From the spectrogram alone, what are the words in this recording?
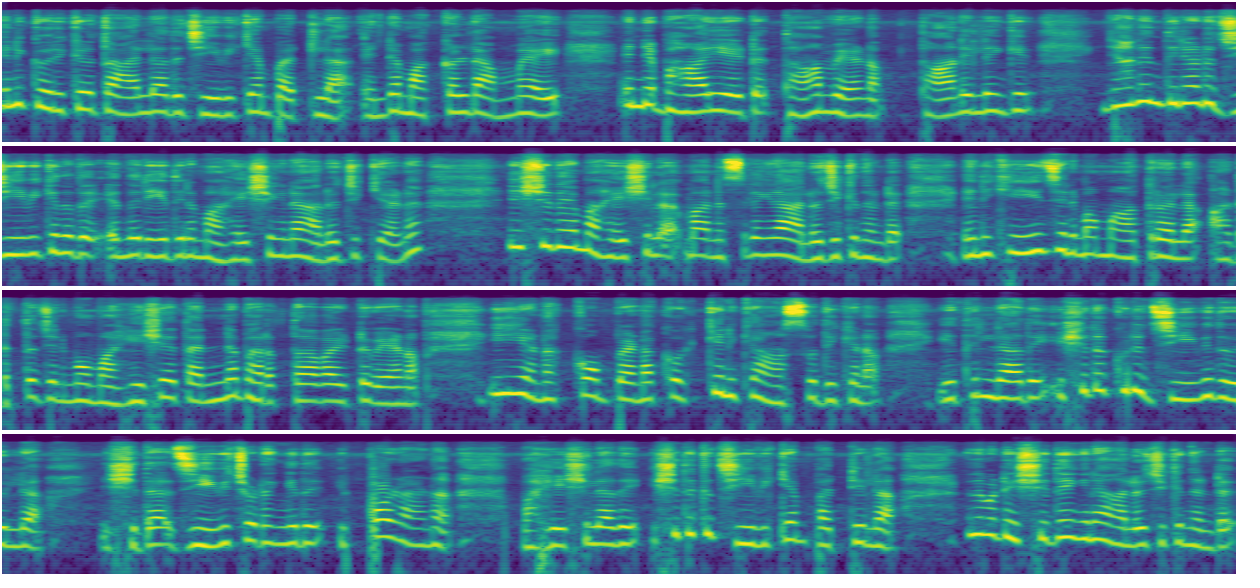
എനിക്കൊരിക്കലും താനില്ലാതെ ജീവിക്കാൻ പറ്റില്ല. എന്റെ മക്കളുടെ അമ്മയായി എന്റെ ഭാര്യയായിട്ട് താൻ വേണം. താനില്ലെങ്കിൽ ഞാൻ എന്തിനാണ് ജീവിക്കുന്നത്? എന്ന രീതിയിൽ മഹേഷ് ഇങ്ങനെ ആലോചിക്കുകയാണ്. ഇഷിതയെ മഹേഷിൽ മനസ്സിലിങ്ങനെ ആലോചിക്കുന്നുണ്ട്. എനിക്ക് ഈ ജന്മം മാത്രമല്ല അടുത്ത ജന്മം മഹേഷിനെ തന്നെ ഭർത്താവായിട്ട് വേണം. ഈ ഇണക്കവും പിണക്കവും ഒക്കെ എനിക്ക് ആസ്വദിക്കണം. ഇതില്ലാതെ ഇഷിതക്കൊരു ജീവിതമില്ല ഇഷിത ജീവിച്ചു തുടങ്ങിയത് ഇപ്പോഴാണ്. മഹേഷില്ലാതെ ഇഷിതക്ക് ജീവിക്കാൻ പറ്റില്ല. എന്നിട്ട് ഇഷിത ഇങ്ങനെ ആലോചിക്കുന്നുണ്ട്.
